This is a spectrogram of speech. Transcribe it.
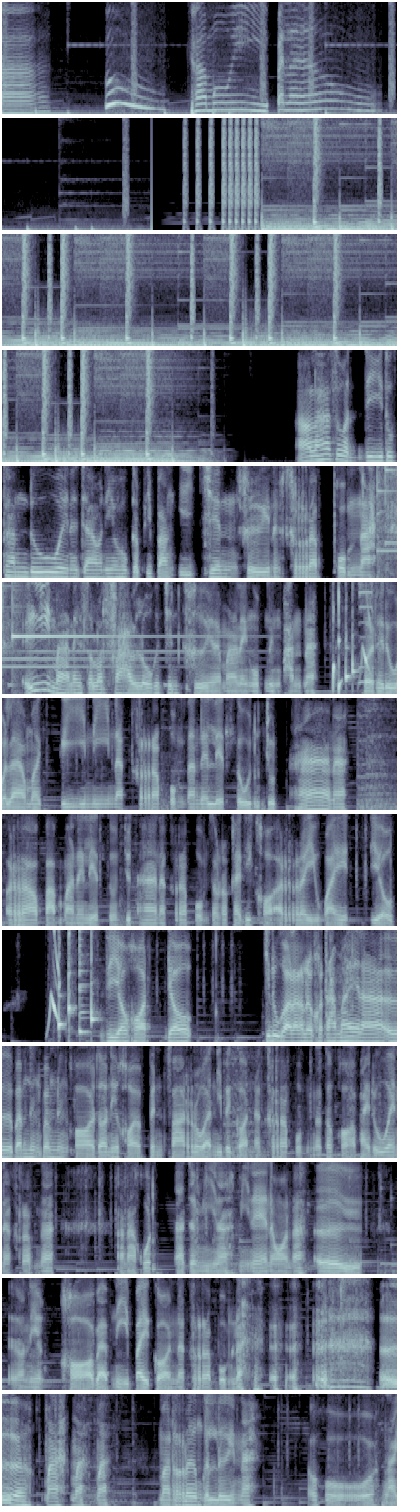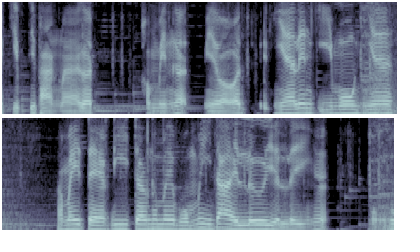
อู้ขามุย ไปแล้ว เอาละฮะสวัสดีทุกท่านด้วยนะจ๊ะวันนี้พบกับพี่ปังอีกเช่นเคยนะครับผมนะเอ้ยมาในสล็อตฟาโลกันเช่นเคยนะมาในงบ 1,000 นะ เปิดให้ดูแล้วเมื่อกี้นี้นะครับผมตั้งในเลท0.5 นะ เราปรับมาในเลท0.5 นะครับผมสำหรับใครที่ขออะไรไว้เดี๋ยว เดี๋ยวขอเดี๋ยว คิดดูก่อนแล้วกันเดี๋ยวขอทำให้นะเออแป๊บหนึ่งแป๊บหนึ่งขอตอนนี้ขอเป็นฟาโรอันนี้ไปก่อนนะครับ ผมก็ต้องขออภัยด้วยนะครับนะ อนาคตอาจจะมีนะ มีแน่นอนนะเออแต่ตอนนี้ขอแบบนี้ไปก่อนนะครับผมนะ เออมามามามาเริ่มกันเลยนะ โอ้โห หลายคลิปที่ผ่านมาก็ คอมเมนต์ก็มีบอกว่าเฮียเล่นกี่โมงเฮีย ทำไมแตกดีจังทำไมผมไม่ได้เลยอะไรเงี้ยโอ้โห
